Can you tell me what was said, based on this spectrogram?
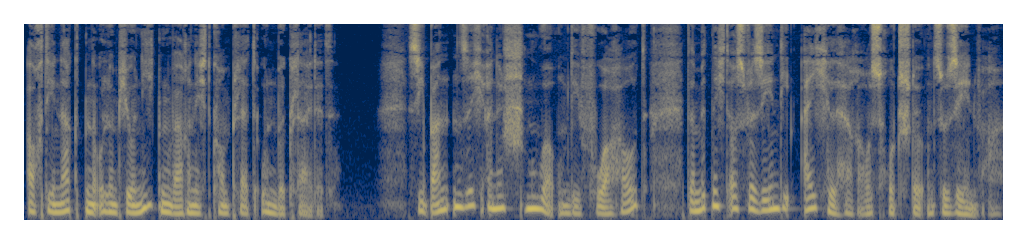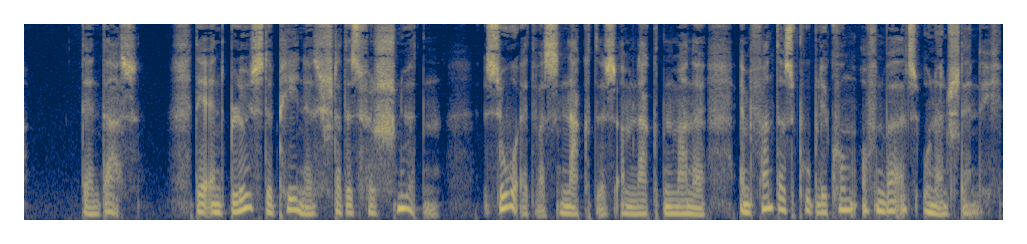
Auch die nackten Olympioniken waren nicht komplett unbekleidet. Sie banden sich eine Schnur um die Vorhaut, damit nicht aus Versehen die Eichel herausrutschte und zu sehen war. Denn das, der entblößte Penis statt des verschnürten, so etwas Nacktes am nackten Manne empfand das Publikum offenbar als unanständig.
